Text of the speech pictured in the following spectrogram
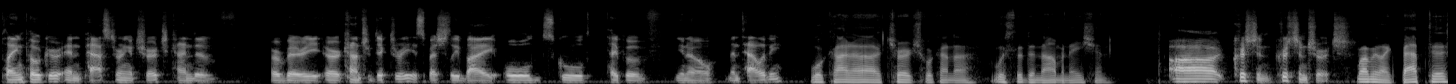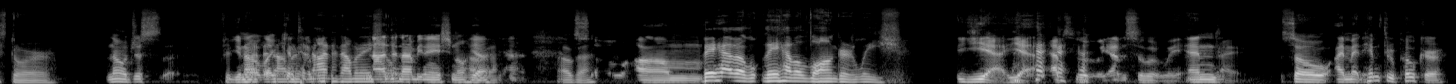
playing poker and pastoring a church kind of are very are contradictory, especially by old school type of you know mentality. What kind of church? What kind of what's the denomination? Uh Christian Christian church. Well, I mean, like Baptist or no, just you know, like non-denominational. Non-denominational, yeah. Okay. yeah. okay. So, um, they have a they have a longer leash. Yeah, yeah, absolutely, absolutely. And right. so I met him through poker,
